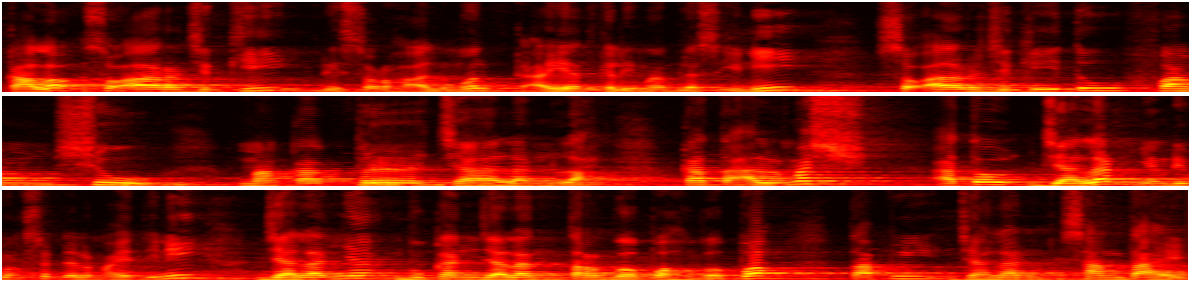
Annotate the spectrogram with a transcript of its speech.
Kalau soal rezeki di surah Al-Mulk ayat ke-15 ini soal rezeki itu famshu maka berjalanlah. Kata al-mash atau jalan yang dimaksud dalam ayat ini jalannya bukan jalan tergopoh-gopoh tapi jalan santai.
